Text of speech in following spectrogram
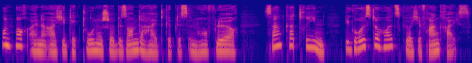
Und noch eine architektonische Besonderheit gibt es in Honfleur. Sainte-Catherine, die größte Holzkirche Frankreichs.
